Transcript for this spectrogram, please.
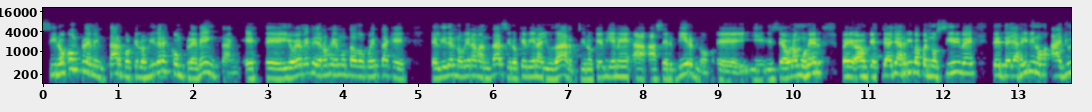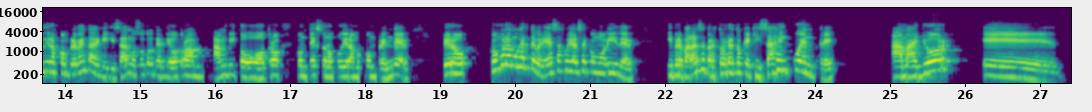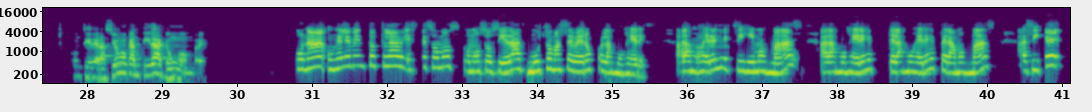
sino complementar, porque los líderes complementan. Este, y obviamente ya nos hemos dado cuenta que el líder no viene a mandar, sino que viene a ayudar, sino que viene a, servirnos. Eh, y, sea una mujer, pues, aunque esté allá arriba, pues nos sirve desde allá arriba y nos ayuda y nos complementa de que quizás nosotros desde otro ámbito o otro contexto no pudiéramos comprender. Pero, ¿cómo una mujer debería desarrollarse como líder y prepararse para estos retos que quizás encuentre a mayor eh, consideración o cantidad que un hombre? Un elemento clave es que somos como sociedad mucho más severos con las mujeres. A las mujeres le exigimos más, a las mujeres, de las mujeres esperamos más. Así que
